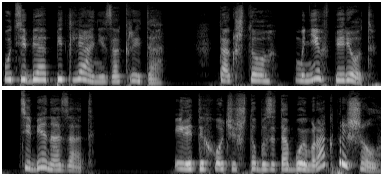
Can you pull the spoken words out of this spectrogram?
«У тебя петля не закрыта, так что мне вперед, тебе назад. Или ты хочешь, чтобы за тобой мрак пришел?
